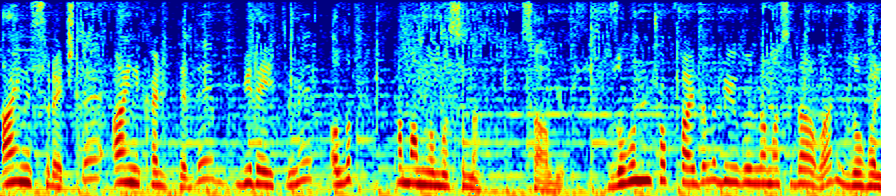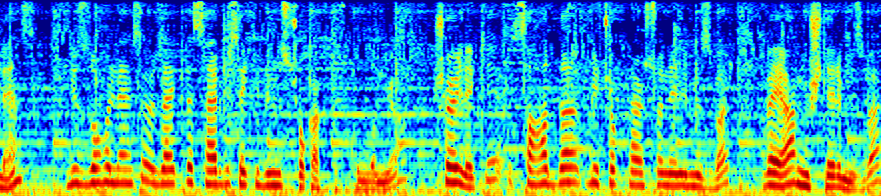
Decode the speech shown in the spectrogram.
aynı süreçte, aynı kalitede bir eğitimi alıp tamamlamasını sağlıyoruz. Zoho'nun çok faydalı bir uygulaması daha var. Zoho Lens. Biz Zoho Lens'i özellikle servis ekibimiz çok aktif kullanıyor. Şöyle ki sahada birçok personelimiz var veya müşterimiz var.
